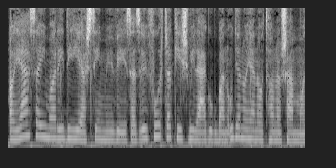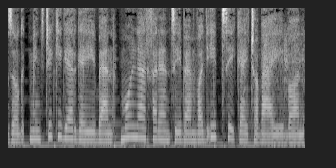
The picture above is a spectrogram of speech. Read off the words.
A Jászai Mari díjas színművész az ő furcsa kis világukban ugyanolyan otthonosan mozog, mint Csiki Gergelyében, Molnár Ferencében vagy épp Székely Csabáéban.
